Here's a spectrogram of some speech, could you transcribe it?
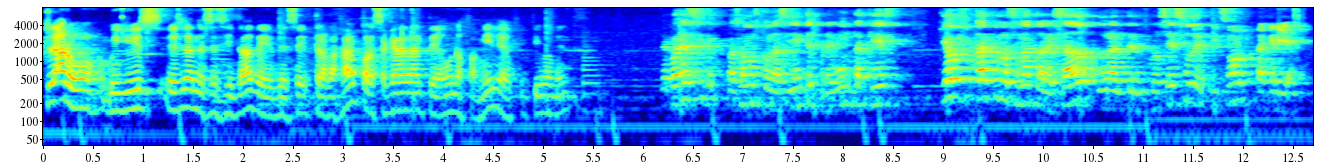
Claro, es, es la necesidad de, trabajar para sacar adelante a una familia, efectivamente. ¿Te parece que pasamos con la siguiente pregunta que es ¿Qué obstáculos han atravesado durante el proceso de tizón taquería?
